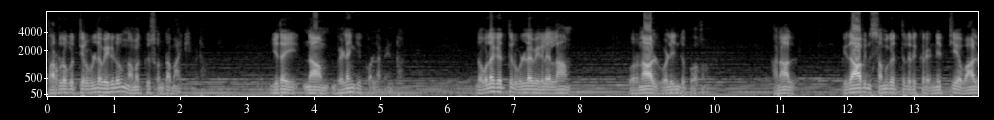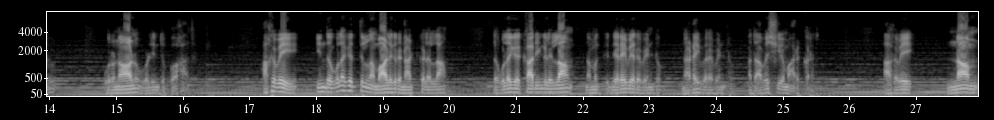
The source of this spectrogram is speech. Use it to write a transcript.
பரலோகத்தில் உள்ளவைகளும் நமக்கு சொந்தமாக்கிவிடும் இதை நாம் விளங்கிக் கொள்ள வேண்டும். இந்த உலகத்தில் உள்ளவைகளெல்லாம் ஒரு நாள் ஒளிந்து போகும். ஆனால் பிதாவின் சமூகத்தில் இருக்கிற நித்திய வாழ்வு ஒரு நாளும் ஒளிந்து போகாது. ஆகவே இந்த உலகத்தில் நாம் வாழுகிற நாட்கள் எல்லாம் இந்த உலக காரியங்கள் எல்லாம் நமக்கு நிறைவேற வேண்டும் நடைபெற வேண்டும். அது அவசியமாக இருக்கிறது. ஆகவே நாம்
